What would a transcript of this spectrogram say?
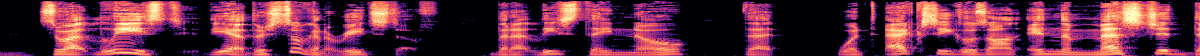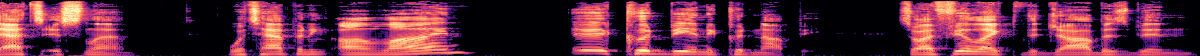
Hmm. So at least, yeah, they're still going to read stuff, but at least they know that what actually goes on in the masjid, that's Islam. What's happening online, it could be and it could not be. So I feel like the job has been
